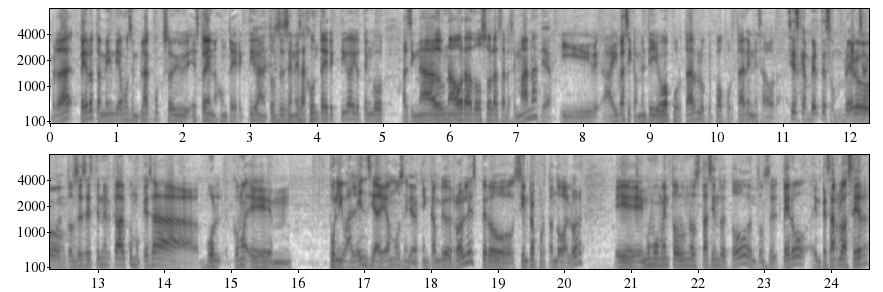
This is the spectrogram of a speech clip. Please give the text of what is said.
¿verdad? Pero también, digamos, en Blackbook soy, estoy en la junta directiva. Entonces, en esa junta directiva yo tengo asignada una hora, dos horas a la semana Ya. y ahí básicamente llevo a aportar lo que puedo aportar en esa hora. Sí, es cambiarte sombrero. Exacto. Entonces es tener cada como que esa ¿cómo? Eh, polivalencia, digamos, en cambio de roles, pero siempre aportando valor. Eh, en un momento uno está haciendo de todo, entonces, pero empezarlo a hacer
